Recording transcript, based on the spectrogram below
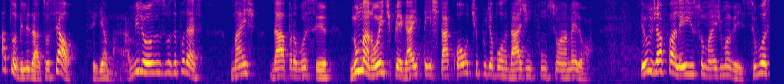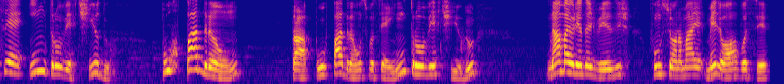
a tua habilidade social. Seria maravilhoso se você pudesse. Mas dá para você, numa noite, pegar e testar qual tipo de abordagem funciona melhor. Eu já falei isso mais de uma vez. Se você é introvertido, por padrão, tá? Por padrão, se você é introvertido, na maioria das vezes funciona mais, melhor você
